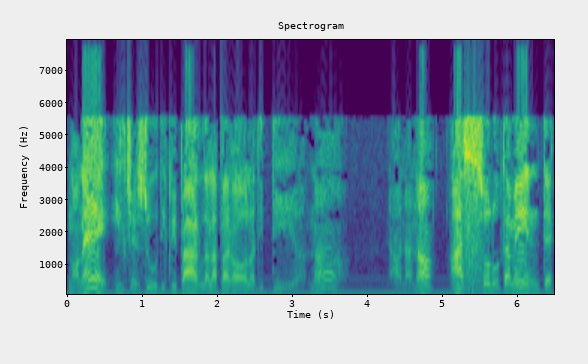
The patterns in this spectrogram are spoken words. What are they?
Non è il Gesù di cui parla la parola di Dio, no, no, no, no, assolutamente.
